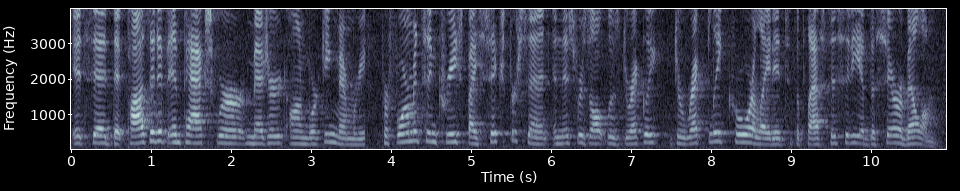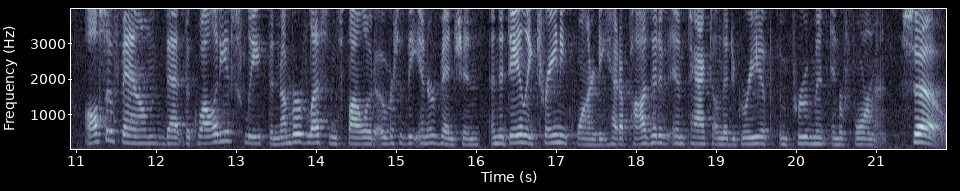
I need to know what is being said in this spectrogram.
it said that positive impacts were measured on working memory. Performance increased by 6%, and this result was directly, directly correlated to the plasticity of the cerebellum. Also found that the quality of sleep, the number of lessons followed over to the intervention, and the daily training quantity had a positive impact on the degree of improvement in performance. So,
